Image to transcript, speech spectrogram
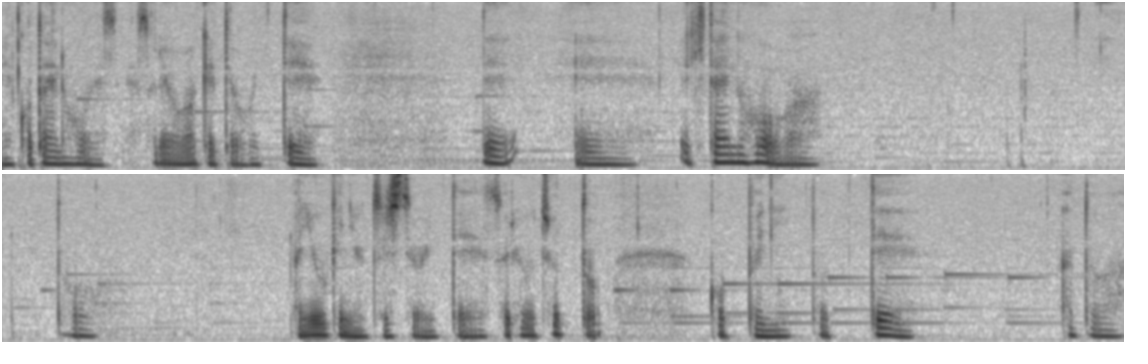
えー、固体の方ですね。それを分けておいてで、えー、液体の方はとまあ、容器に移しておいてそれをちょっとコップに取ってあとは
